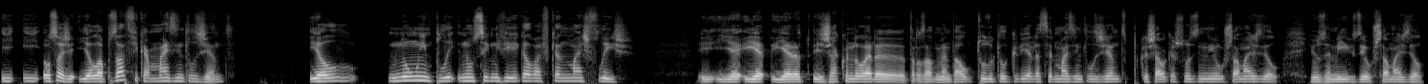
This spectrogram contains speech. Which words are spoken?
e, e- ou seja, ele apesar de ficar mais inteligente, ele não, impli, não significa que ele vai ficando mais feliz. E, e- e- era, e já quando ele era atrasado mental, tudo o que ele queria era ser mais inteligente porque achava que as pessoas iam gostar mais dele e os amigos iam gostar mais dele.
